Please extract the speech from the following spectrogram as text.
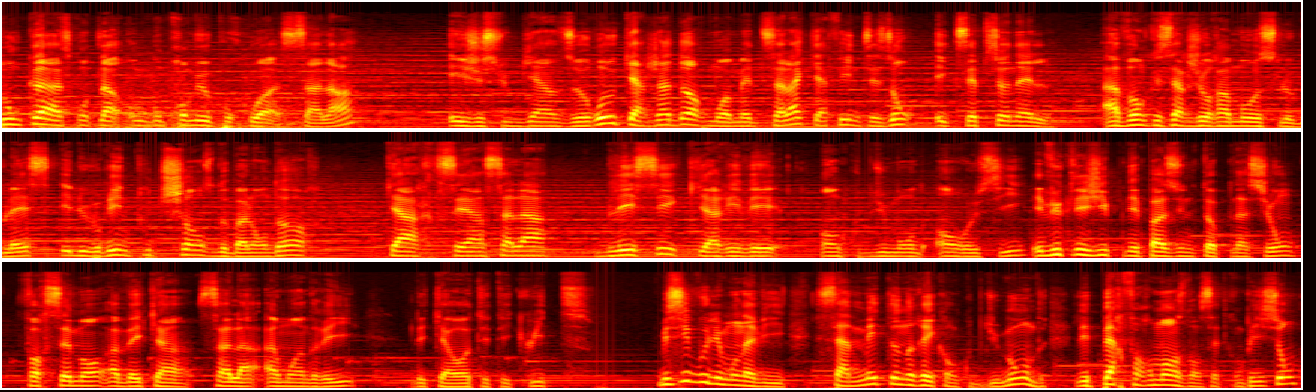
Donc là, à ce compte-là, on comprend mieux pourquoi Salah. Et je suis bien heureux car j'adore Mohamed Salah qui a fait une saison exceptionnelle. Avant que Sergio Ramos le blesse et lui ruine toute chance de ballon d'or, car c'est un Salah blessé qui arrivé en Coupe du Monde en Russie. Et vu que l'Égypte n'est pas une top nation, forcément avec un Salah amoindri, les carottes étaient cuites. Mais si vous voulez mon avis, ça m'étonnerait qu'en Coupe du Monde, les performances dans cette compétition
